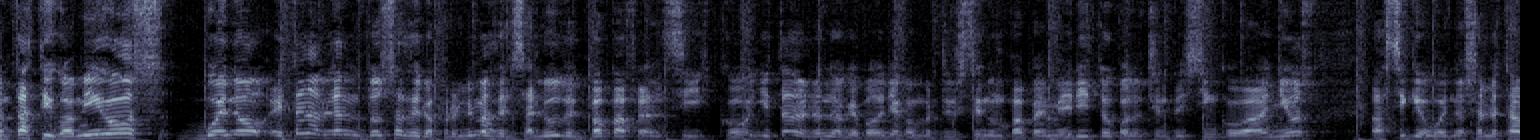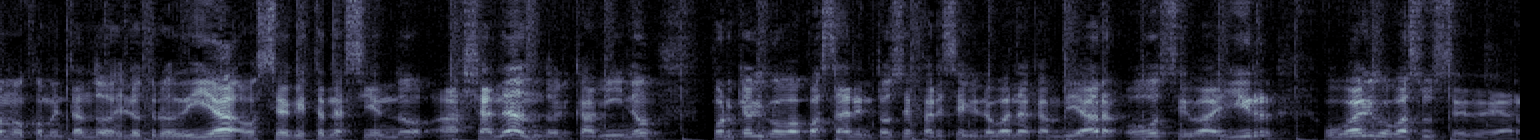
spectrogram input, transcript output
Fantástico amigos. Bueno, están hablando entonces de los problemas de salud del Papa Francisco y están hablando de que podría convertirse en un Papa emérito con 85 años. Así que bueno, ya lo estábamos comentando desde el otro día, o sea que están haciendo, allanando el camino, porque algo va a pasar, entonces parece que lo van a cambiar o se va a ir o algo va a suceder.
